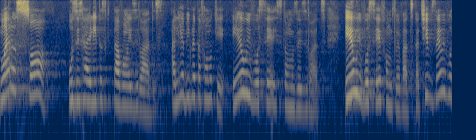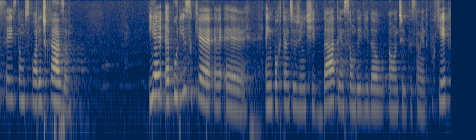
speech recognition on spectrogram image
Não era só os israelitas que estavam exilados. Ali a Bíblia está falando o quê? Eu e você estamos exilados. Eu e você fomos levados cativos, eu e você estamos fora de casa. E é, é por isso que é, é, é, é, importante a gente dar atenção devida ao, ao, Antigo Testamento, porque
